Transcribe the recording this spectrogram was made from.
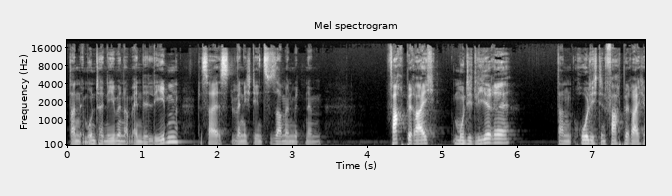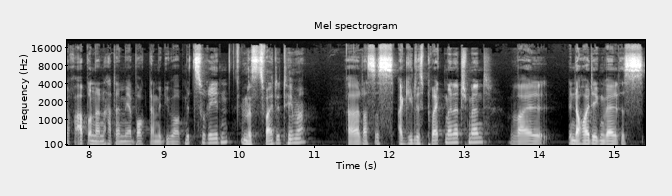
dann im Unternehmen am Ende leben? Das heißt, wenn ich den zusammen mit einem Fachbereich modelliere, dann hole ich den Fachbereich auch ab und dann hat er mehr Bock, damit überhaupt mitzureden. Und das zweite Thema? Äh, das ist agiles Projektmanagement, weil in der heutigen Welt ist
